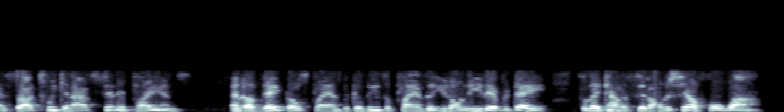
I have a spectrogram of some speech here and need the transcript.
and start tweaking our city plans and update those plans because these are plans that you don't need every day. So they kind of sit on the shelf for a while.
